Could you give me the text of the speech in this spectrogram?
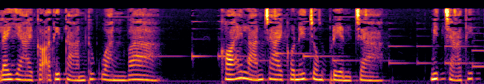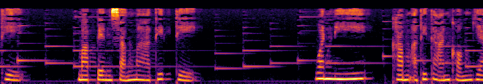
และยายก็อธิษฐานทุกวันว่า ขอให้หลานชายคนนี้จงเปลี่ยนจาก มิจฉาทิฏฐิ มาเป็นสัมมาทิฏฐิ วันนี้คำอธิษฐานของย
